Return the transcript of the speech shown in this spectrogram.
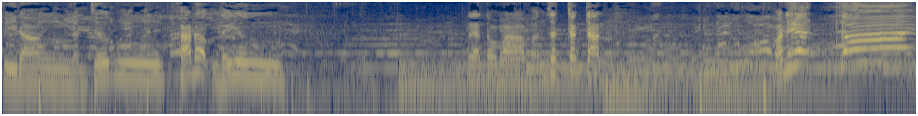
tuy đang dẫn trước khá đậm, thế nhưng Real Toma vẫn rất chắc chắn. Và điện chơi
